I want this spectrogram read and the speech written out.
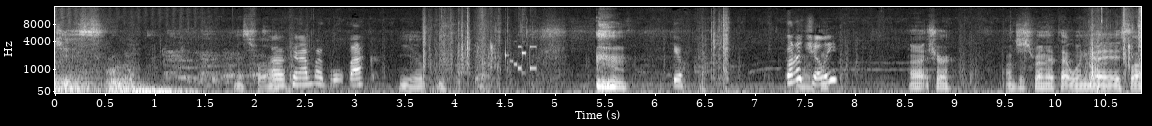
Jeez. That's far. Uh, can I have my bolt back? yep. Gonna Okay. chili? Alright, sure. I'll just run at that one guy I saw.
